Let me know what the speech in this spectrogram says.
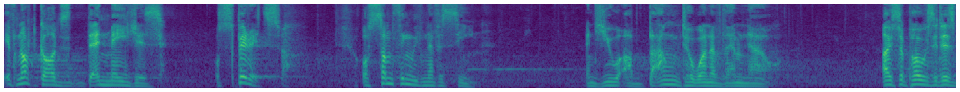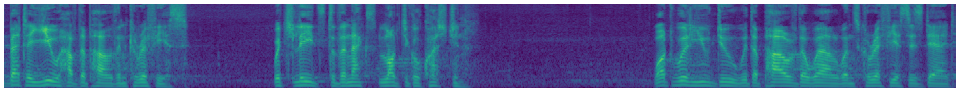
If not gods, then mages. Or spirits. Or something we've never seen. And you are bound to one of them now. I suppose it is better you have the power than Corypheus. Which leads to the next logical question. What will you do with the power of the well once Corypheus is dead?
